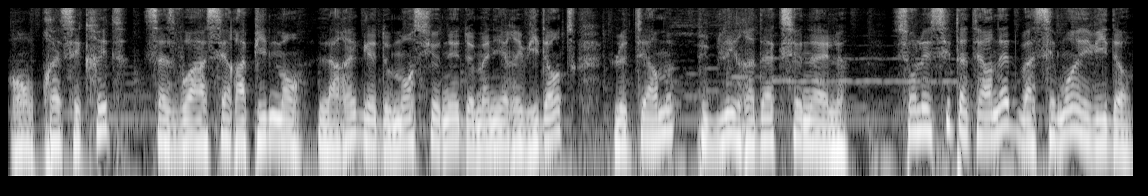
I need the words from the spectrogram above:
En presse écrite, ça se voit assez rapidement. La règle est de mentionner de manière évidente le terme public rédactionnel. Sur les sites internet, bah, c'est moins évident.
